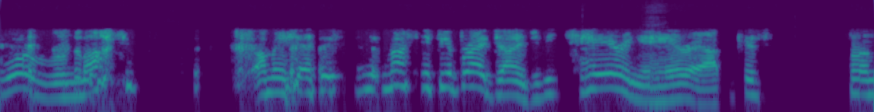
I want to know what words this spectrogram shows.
what a remarkable. I mean, must, if you're Brad Jones, you'd be tearing your hair out because from,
